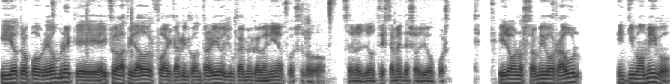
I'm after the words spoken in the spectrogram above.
Y otro pobre hombre que fue al afilador, fue al carril contrario y un camión que venía, pues se lo, se lo llevó, tristemente se lo llevó puesto. Y luego nuestro amigo Raúl, íntimo amigo,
